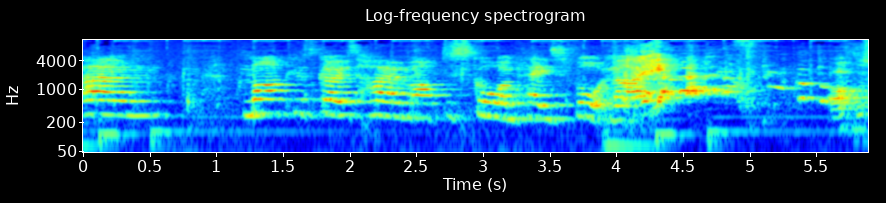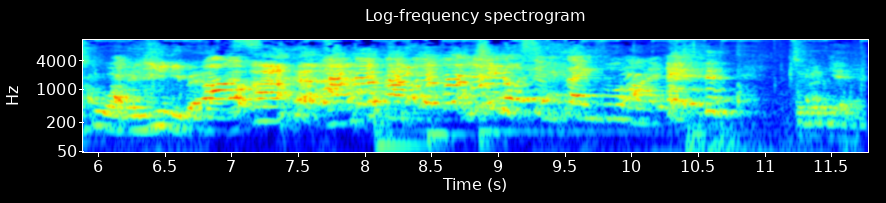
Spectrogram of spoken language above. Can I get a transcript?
Um, Marcus goes home after school and plays Fortnite. After school, I'm in uni, bro. Oh. You should not still be playing Fortnite. It's a good game.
